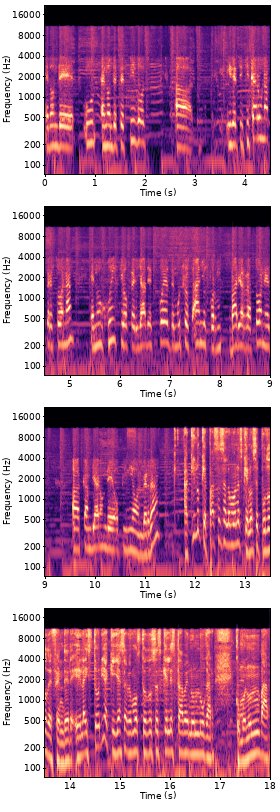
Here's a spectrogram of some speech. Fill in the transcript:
en donde, en donde testigos ah, identificaron a una persona en un juicio, pero ya después de muchos años, por varias razones, ah, cambiaron de opinión, ¿verdad? Aquí lo que pasa, Salomón, es que no se pudo defender. Eh, la historia que ya sabemos todos es que él estaba en un lugar, como en un bar,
